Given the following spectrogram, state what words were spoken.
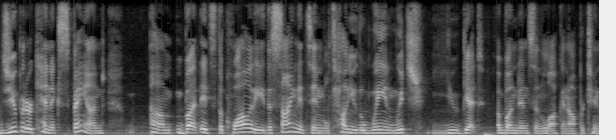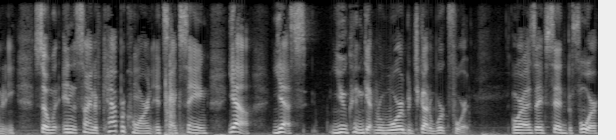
Jupiter can expand, um, but it's the quality, the sign it's in will tell you the way in which you get abundance and luck and opportunity. So in the sign of Capricorn, it's like saying, yeah, yes, you can get reward, but you got to work for it. Or as I've said before,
